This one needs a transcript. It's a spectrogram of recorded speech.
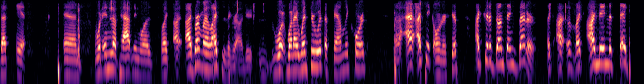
That's it. And what ended up happening was, like, I, I burnt my life to the ground, dude. What what I went through with the family courts, I, I take ownership. I could have done things better. Like I like I made mistakes,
